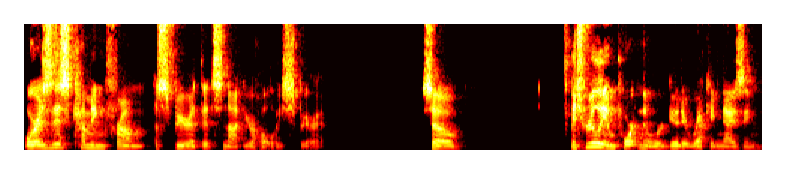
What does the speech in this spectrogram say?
Or is this coming from a spirit that's not your Holy Spirit? So it's really important that we're good at recognizing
